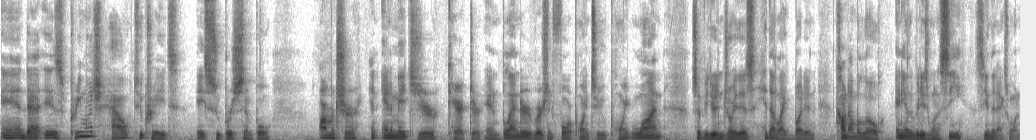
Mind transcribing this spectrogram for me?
And that is pretty much how to create a super simple armature and animate your character in Blender version 4.2.1. So if you do enjoy this, hit that like button, comment down below any other videos you want to see. See you in the next one.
